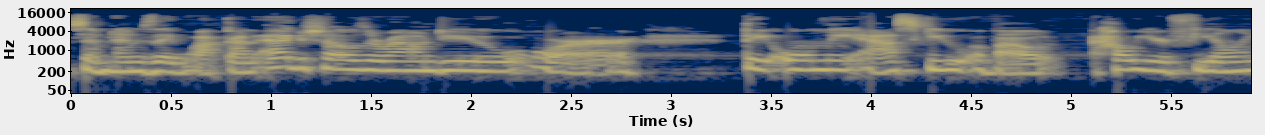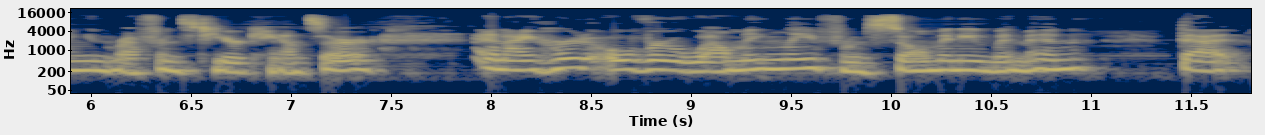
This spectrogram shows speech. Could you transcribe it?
sometimes they walk on eggshells around you or they only ask you about how you're feeling in reference to your cancer. And I heard overwhelmingly from so many women that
